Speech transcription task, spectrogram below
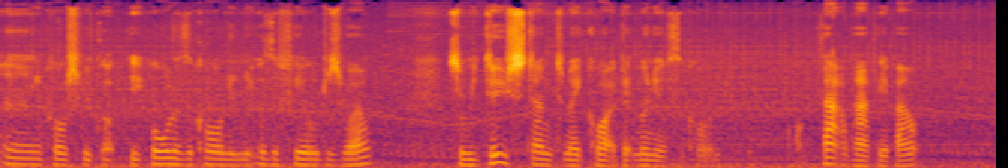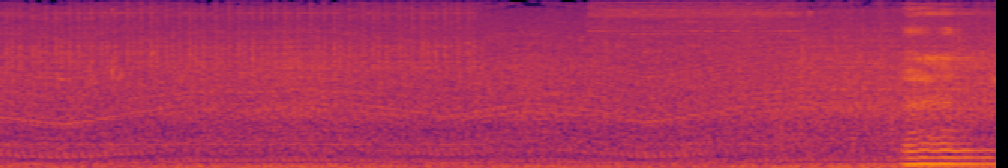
And of course we've got the, all of the corn in the other field as well. So we do stand to make quite a bit of money off the corn. That I'm happy about. Um,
